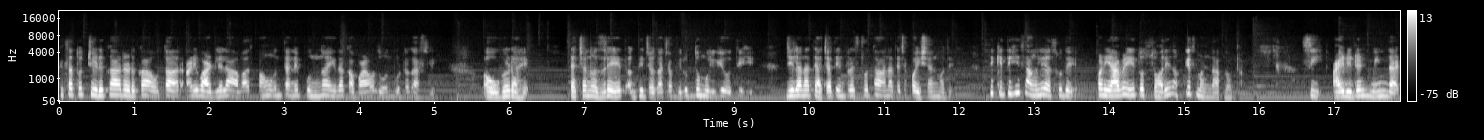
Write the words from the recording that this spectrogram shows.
तिचा तो चिडका रडका अवतार आणि वाढलेला आवाज पाहून त्याने पुन्हा एकदा कपाळावर दोन बोटं घासली. अवघड आहे. त्याच्या नजरेत अगदी जगाच्या विरुद्ध मुलगी होती ही जिला ना त्याच्यात इंटरेस्ट होता ना त्याच्या पैशांमध्ये. ती कितीही चांगली असू दे पण यावेळी तो सॉरी नक्कीच म्हणणार नव्हता. See I didn't mean that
